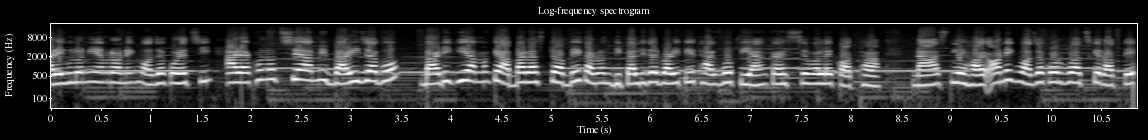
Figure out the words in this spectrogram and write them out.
আর এগুলো নিয়ে আমরা অনেক মজা করেছি। আর এখন হচ্ছে আমি বাড়ি যাব। বাড়ি গিয়ে আমাকে আবার আসতে হবে, কারণ দীপালিদের বাড়িতেই থাকব, প্রিয়াঙ্কা এসছে বলে কথা। না আসলে হয়, অনেক মজা করব আজকে রাতে।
